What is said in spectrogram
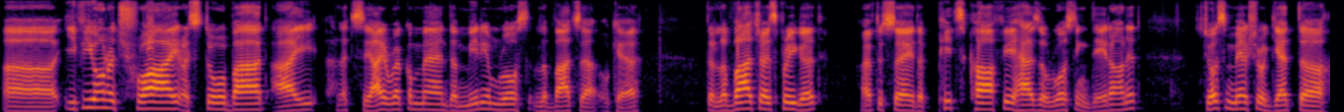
uh, if you want to try a store bought, I let's see, I recommend the medium roast Lavazza. Okay, the Lavazza is pretty good. I have to say the Peet's coffee has a roasting date on it. Just make sure get the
